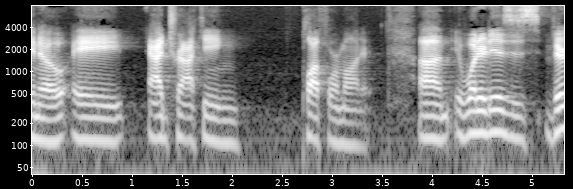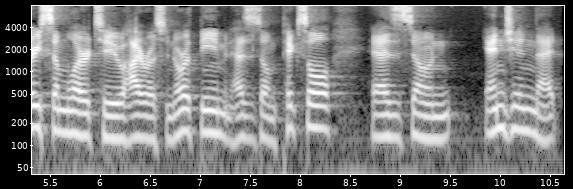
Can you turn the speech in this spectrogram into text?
you know a ad tracking platform on it. Um, it what it is is very similar to Hyros and Northbeam. It has its own pixel, it has its own engine that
